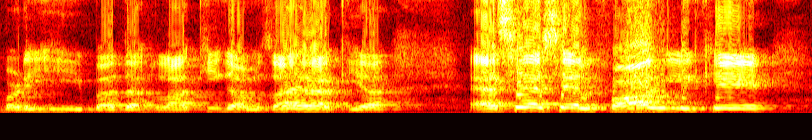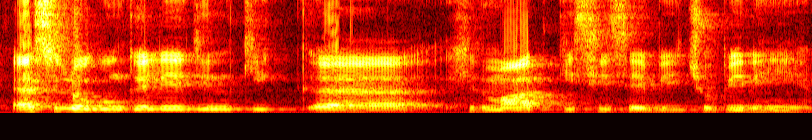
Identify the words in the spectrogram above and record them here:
बड़ी ही बद अखलाकी का मुजाहरा किया। ऐसे ऐसे अल्फाज लिखे ऐसे लोगों के लिए जिनकी खिदमात किसी से भी छुपी नहीं है।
